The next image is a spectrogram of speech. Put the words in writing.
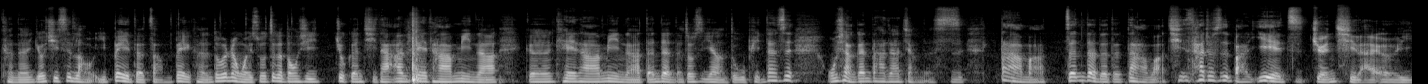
可能，尤其是老一辈的长辈，可能都会认为说这个东西就跟其他安非他命啊、跟 K 他命啊等等的都是一样的毒品。但是我想跟大家讲的是，大麻真的的的大麻，其实它就是把叶子卷起来而已，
